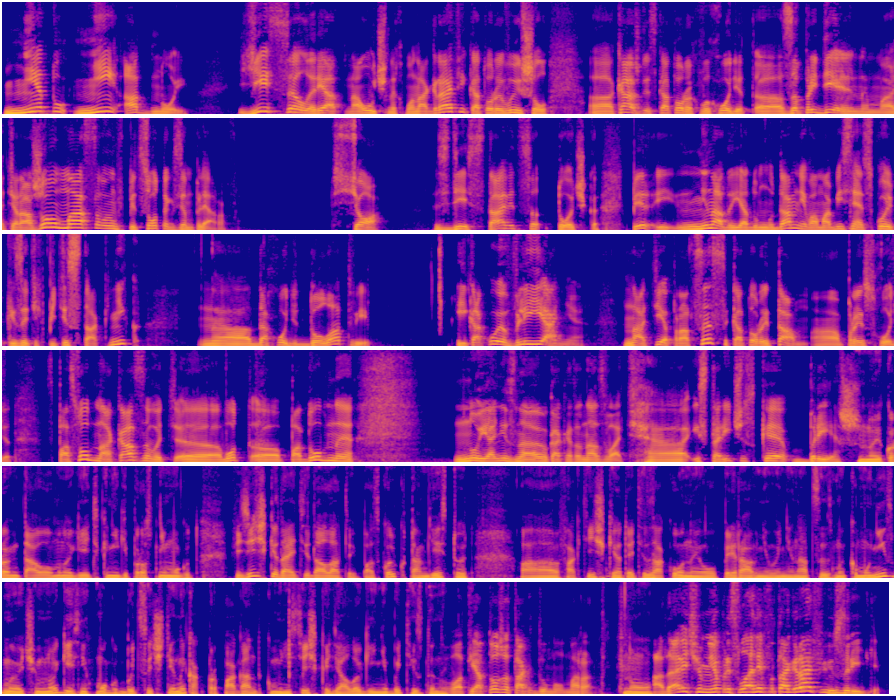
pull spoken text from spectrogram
нету ни одной. Есть целый ряд научных монографий, который вышел, э, каждый из которых выходит э, за предельным э, тиражом массовым в 500 экземпляров. Все. Здесь ставится точка. Не надо, я думаю, да, мне вам объяснять, сколько из этих 500 книг доходит до Латвии и какое влияние на те процессы, которые там э, происходят, способно оказывать э, вот э, подобное ну, я не знаю, как это назвать, э, историческая брешь. Ну и кроме того, многие эти книги просто не могут физически дойти до Латвии, поскольку там действуют а, фактически вот эти законы о приравнивании нацизма и коммунизма, и очень многие из них могут быть сочтены как пропаганда коммунистической идеологии и не быть изданы. Вот я тоже так думал, Марат. Ну. А давеча мне прислали фотографию из Риги.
